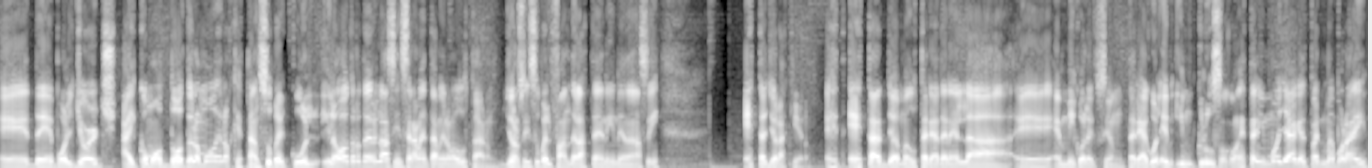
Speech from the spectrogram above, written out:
de Paul George, hay como dos de los modelos que están súper cool. Y los otros, de verdad, sinceramente, a mí no me gustaron. Yo no soy súper fan de las tenis ni nada así. Estas yo las quiero. Estas yo me gustaría tenerla en mi colección. Estaría cool. Incluso con este mismo jacket, para irme por ahí,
